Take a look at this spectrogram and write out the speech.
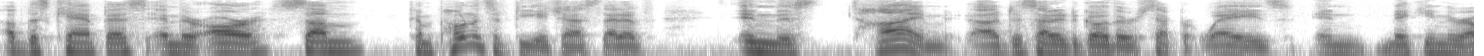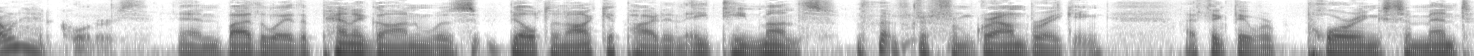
of this campus. And there are some components of DHS that have in this time uh, decided to go their separate ways in making their own headquarters. And by the way, the Pentagon was built and occupied in 18 months from groundbreaking. I think they were pouring cement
